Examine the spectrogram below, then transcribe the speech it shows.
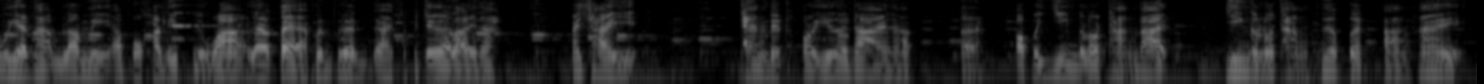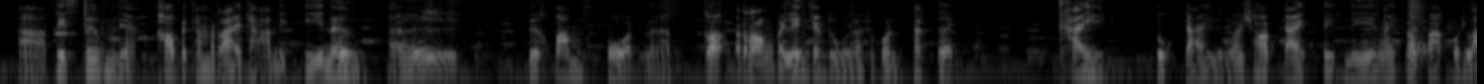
เวียตนะครับแล้วมี Apocalypse หรือว่าแล้วแต่เพื่อนๆอยากจะไปเจออะไรนะ ให้ใช้ แทงเดทอยเออร์ได้นะครับ เออเอาไปยิงกับรถถังได้ ยิงกับรถถังเพื่อเปิดทางให้อ่าปิซึมเนี่ยเข้าไปทำลายฐานอีกทีนึง เออ เพื่อความโหดนะครับ ก็ลองไปเล่นกันดูนะทุกคน ถ้าเกิดใครถูกใจหรือว่าชอบใจคลิปนี้ยังไงก็ฝากกดไล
